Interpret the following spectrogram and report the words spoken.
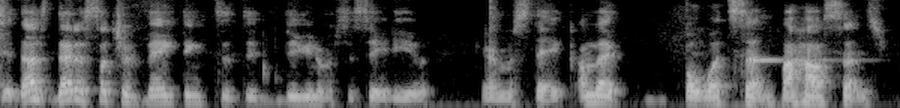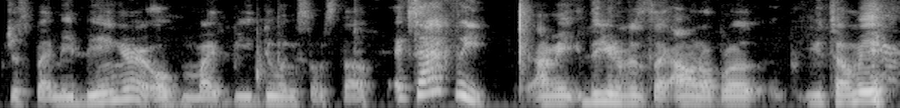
Yeah, That's that is such a vague thing to the, the universe to say to you. You're a mistake. I'm like, but what sense? By how sense? Just by me being here, or might be doing some stuff. Exactly. I mean, the universe is like, I don't know, bro. You tell me.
